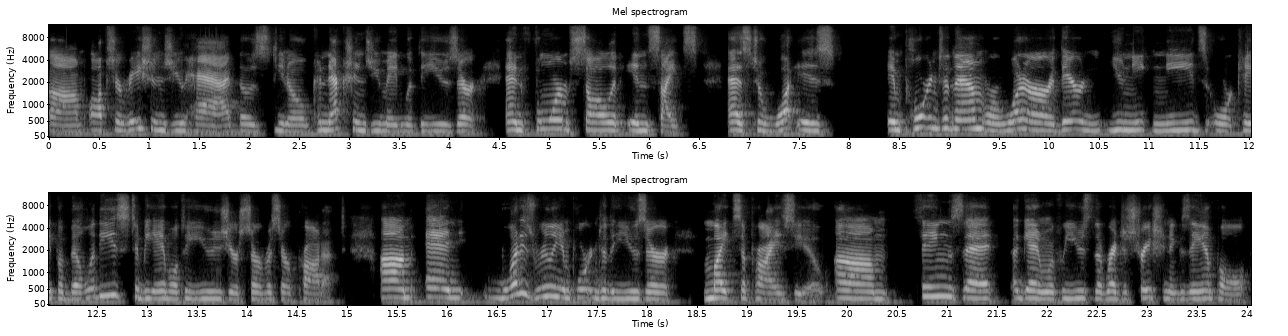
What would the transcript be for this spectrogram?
um, observations you had, those you know connections you made with the user, and form solid insights as to what is important to them or what are their unique needs or capabilities to be able to use your service or product. Um, and what is really important to the user might surprise you. Um, things that, again, if we use the registration example,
